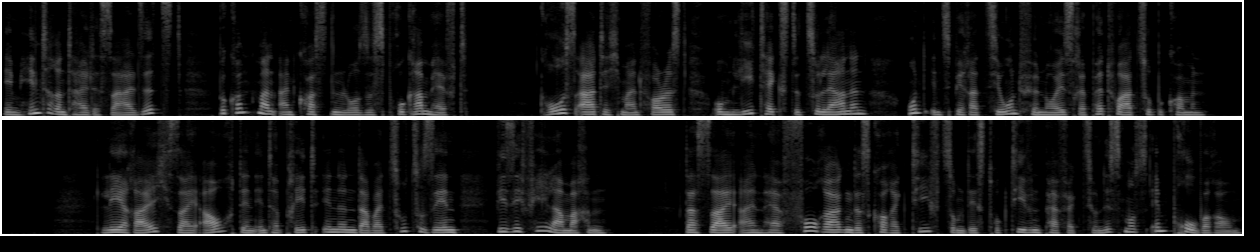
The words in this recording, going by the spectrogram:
im hinteren Teil des Saals sitzt, bekommt man ein kostenloses Programmheft. Großartig, meint Forrest, um Liedtexte zu lernen und Inspiration für neues Repertoire zu bekommen. Lehrreich sei auch, den InterpretInnen dabei zuzusehen, wie sie Fehler machen. Das sei ein hervorragendes Korrektiv zum destruktiven Perfektionismus im Proberaum.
